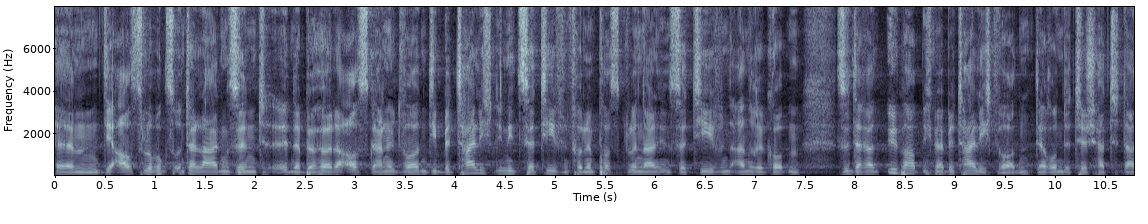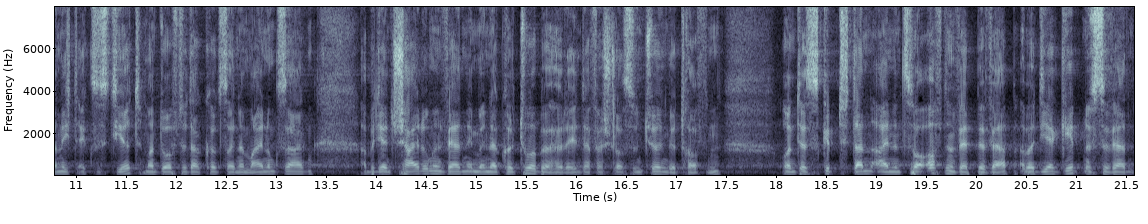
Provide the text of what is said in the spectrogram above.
Ähm, die Auslobungsunterlagen sind in der Behörde ausgehandelt worden. Die beteiligten Initiativen von den postkolonialen Initiativen, andere Gruppen sind daran überhaupt nicht mehr beteiligt worden. Der runde Tisch hat da nicht existiert. Man durfte da kurz seine Meinung sagen. Aber die Entscheidungen werden immer in der Kulturbehörde hinter verschlossenen Türen getroffen. Und es gibt dann einen zwar offenen Wettbewerb, aber die Ergebnisse werden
